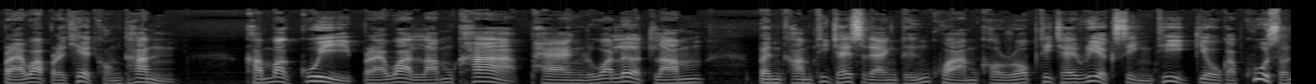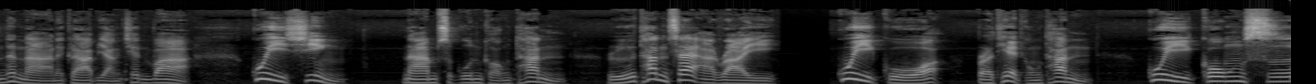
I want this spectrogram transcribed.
แปลว่าประเทศของท่าน คำว่ากุ้ย แปลว่าล้ำค่า แพงหรือว่าเลิศล้ำ เป็นคำที่ใช้แสดงถึงความเคารพที่ใช้เรียกสิ่งที่เกี่ยวกับคู่สนทนานะครับ อย่างเช่นว่า กุ้ยซิ่ง นามสกุลของท่าน หรือท่านแท้อะไร กุ้ยกัว ประเทศของท่าน กุ้ยกงซือ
